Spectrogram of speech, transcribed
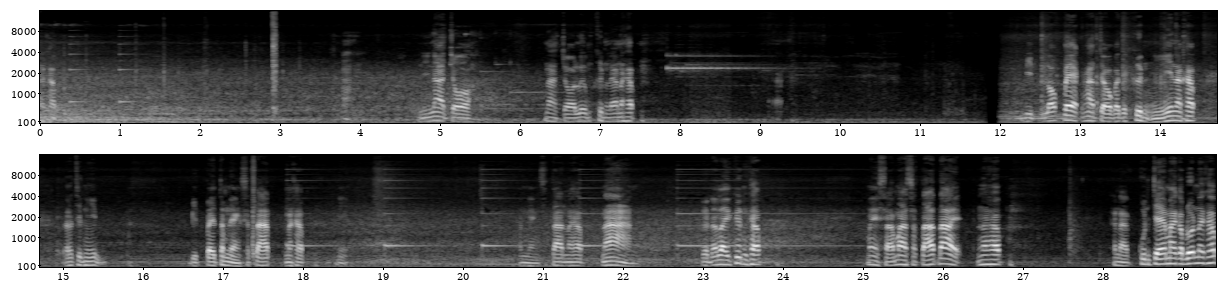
นะครับ อ่า อั นี้หน้าจอ หน้าจอเริ่มขึ้นแล้วนะครับ บิดล็อกแรกหน้าจอก็จะขึ้นอย่างนี้นะครับ แล้วทีนี้บิดไปตำแหน่งสตาร์ทนะครับ นี่ตำแหน่งสตาร์ทนะครับน่านเกิดอะไรขึ้นครับ ไม่สามารถสตาร์ทได้นะครับ ขนาดกุญแจมากับรถนะครับ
